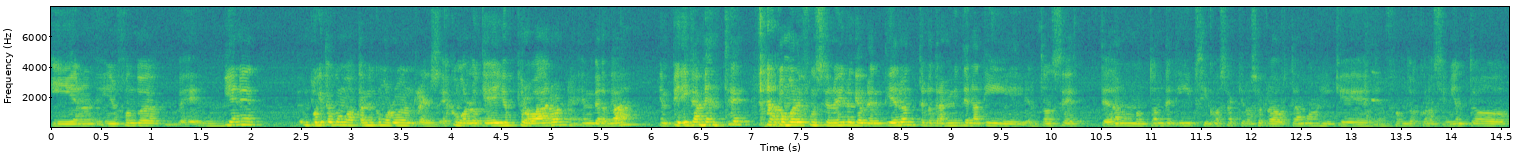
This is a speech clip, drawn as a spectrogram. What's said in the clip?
Y en, y en el fondo eh, viene un poquito como también como Ruben Rails, es como lo que ellos probaron en verdad, empíricamente, cómo les funcionó y lo que aprendieron te lo transmiten a ti, entonces te dan un montón de tips y cosas que nosotros adoptamos y que en fondo es conocimiento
